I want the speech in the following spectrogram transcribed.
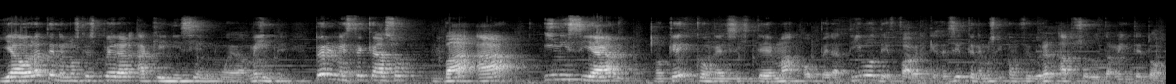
y ahora tenemos que esperar a que inicie nuevamente. Pero en este caso va a iniciar ¿ok? Con el sistema operativo de fábrica, es decir, tenemos que configurar absolutamente todo.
